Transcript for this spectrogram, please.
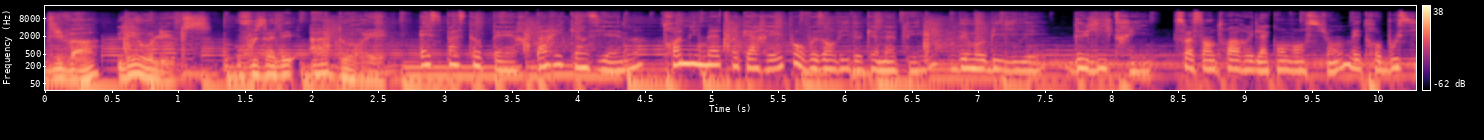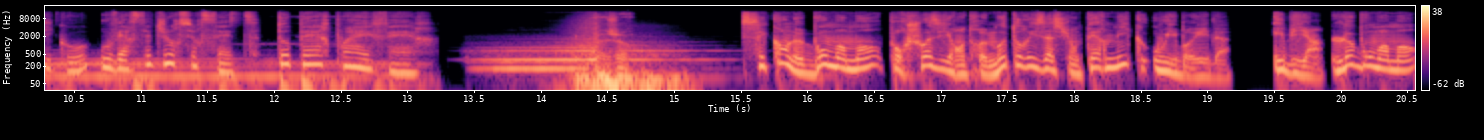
Diva, Léolux. Vous allez adorer. Espace Topair, Paris 15e, 3000 mètres carrés pour vos envies de canapé, de mobilier, de literie. 63 rue de la Convention, métro Boussicaut, ouvert 7 jours sur 7. Topair.fr Peugeot. C'est quand le bon moment pour choisir entre motorisation thermique ou hybride Eh bien, le bon moment,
